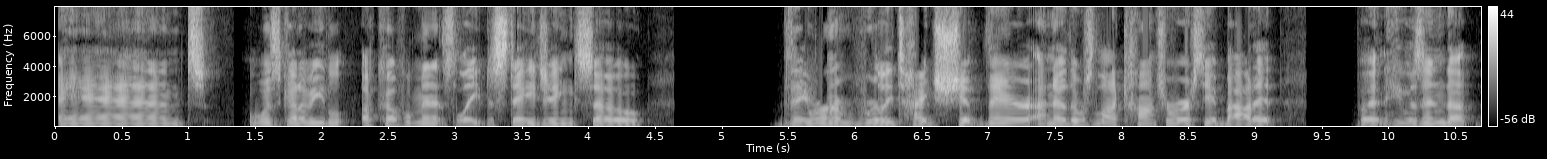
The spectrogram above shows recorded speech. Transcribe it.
and was going to be a couple minutes late to staging. So they run a really tight ship there. I know there was a lot of controversy about it, but he was ended up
